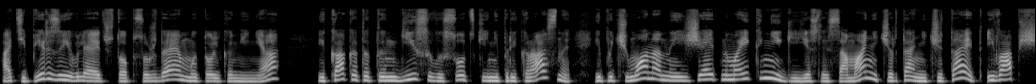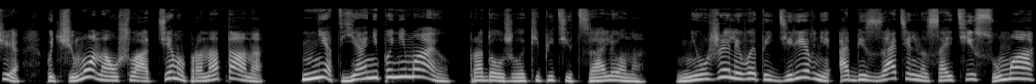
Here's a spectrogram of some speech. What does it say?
а теперь заявляет, что обсуждаем мы только меня — и как этот Ингис и Высоцкий не прекрасны, и почему она наезжает на мои книги, если сама ни черта не читает, и вообще, почему она ушла от темы про Натана? «Нет, я не понимаю», — продолжила кипятиться Алена. «Неужели в этой деревне обязательно сойти с ума,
